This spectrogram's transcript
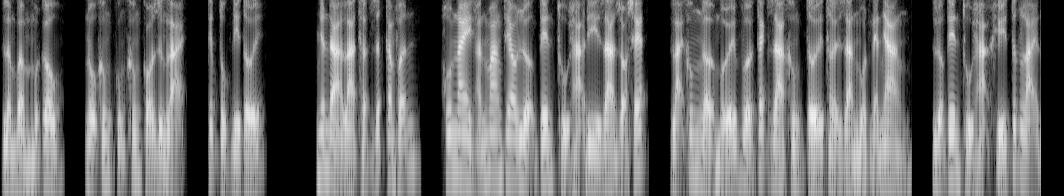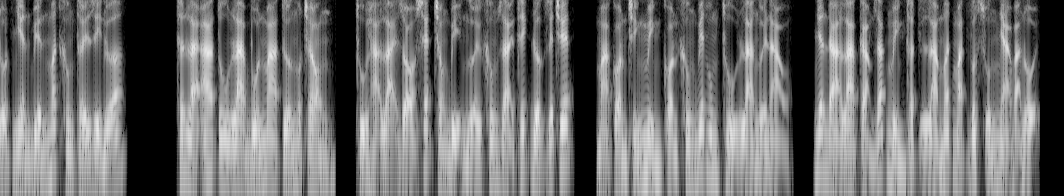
lẩm bẩm một câu, nộ không cũng không có dừng lại, tiếp tục đi tới. Nhân đà la thật rất căm phẫn, hôm nay hắn mang theo lượng tên thủ hạ đi ra dò xét, lại không ngờ mới vừa tách ra không tới thời gian một nén nhang, lượng tên thủ hạ khí tức lại đột nhiên biến mất không thấy gì nữa. Thân là A Tu La bốn ma tướng một trong, thủ hạ lại dò xét trong bị người không giải thích được giết chết, mà còn chính mình còn không biết hung thủ là người nào, nhân đà la cảm giác mình thật là mất mặt vứt xuống nhà bà nội.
